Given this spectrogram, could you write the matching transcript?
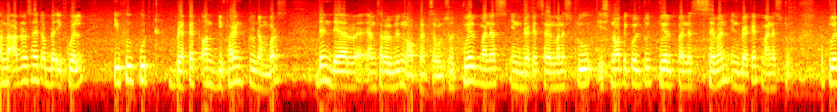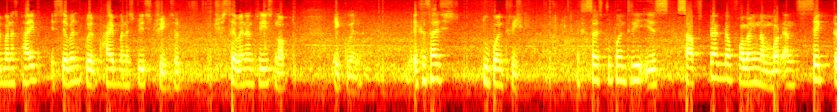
on the other side of the equal if we put bracket on different two numbers then their answer will be not matchable. So 12 minus in bracket 7 minus 2 is not equal to 12 minus 7 in bracket minus 2 so 12 minus 5 is 7 12 5 minus 2 is 3 so 7 and 3 is not equal. Exercise 2.3 exercise 2.3 is subtract the following number and check the,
